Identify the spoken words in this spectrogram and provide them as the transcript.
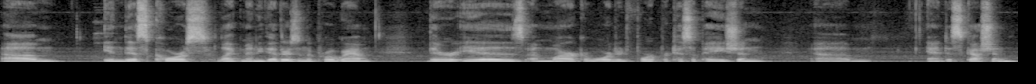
Um, in this course, like many of the others in the program, there is a mark awarded for participation um, and discussion.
